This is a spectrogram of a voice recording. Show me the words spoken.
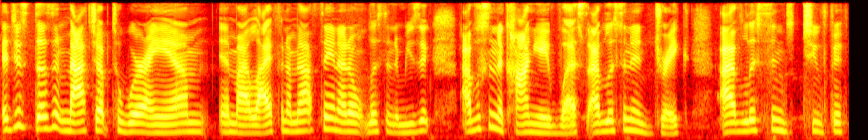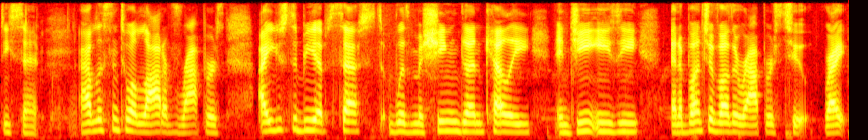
It just doesn't match up to where I am in my life. And I'm not saying I don't listen to music. I've listened to Kanye West. I've listened to Drake. I've listened to 50 Cent. I've listened to a lot of rappers. I used to be obsessed with Machine Gun Kelly and G-Eazy and a bunch of other rappers too, right?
